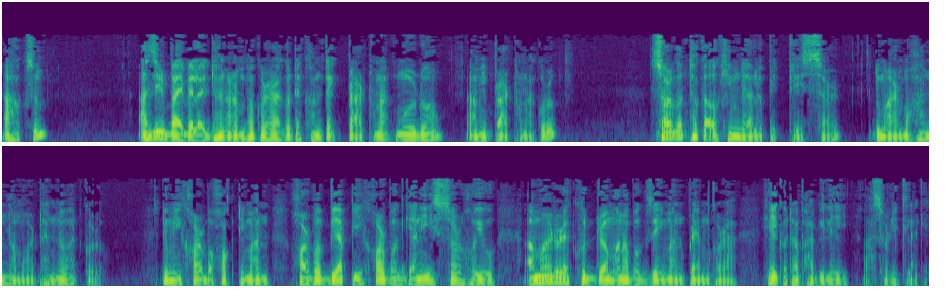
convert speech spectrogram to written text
আহকচোন আজিৰ বাইবেল অধ্যয়ন আৰম্ভ কৰাৰ আগতে খন্তেক প্ৰাৰ্থনাত মূৰ দুৱাওঁ। আমি প্ৰাৰ্থনা কৰো স্বৰ্গত থকা অসীম দয়ালু পিতৃ ঈশ্বৰ তোমাৰ মহান নামৰ ধন্যবাদ কৰো। তুমি সৰ্বশক্তিমান সৰ্বব্যাপী সৰ্বজ্ঞানী ঈশ্বৰ হৈও আমাৰ দৰে ক্ষুদ্ৰ মানৱক যে ইমান প্ৰেম কৰা সেই কথা ভাবিলেই আচৰিত লাগে।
